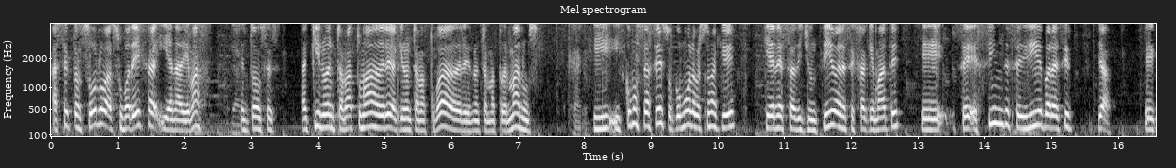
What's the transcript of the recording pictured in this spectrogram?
aceptan solo a su pareja y a nadie más. Claro. Entonces, aquí no entra más tu madre, aquí no entra más tu padre, no entran más tus hermanos. Claro. ¿Y, ¿Y, cómo se hace eso? ¿Cómo la persona que queda en esa disyuntiva, en ese jaque mate, eh, se escinde, se divide para decir, ya, eh,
